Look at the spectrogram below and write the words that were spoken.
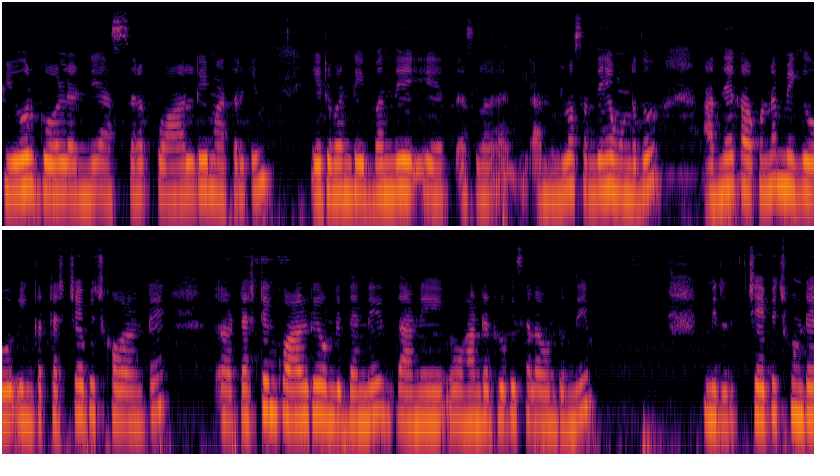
ప్యూర్ గోల్డ్ అండి. అస్సలు క్వాలిటీ మాత్రకి ఎటువంటి ఇబ్బంది అసలు అందులో సందేహం ఉండదు. అదే కాకుండా మీకు ఇంకా టెస్ట్ చేయించుకోవాలంటే టెస్టింగ్ క్వాలిటీ ఉండిద్దండి. దాని హండ్రెడ్ రూపీస్ అలా ఉంటుంది. మీరు చేయించుకుంటే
